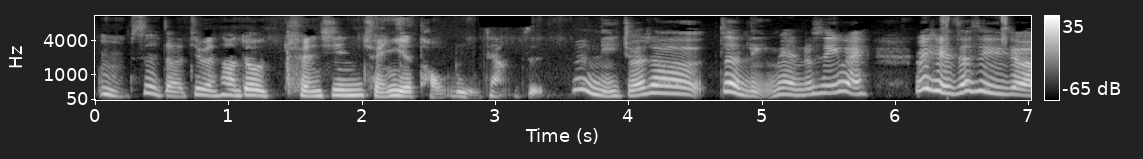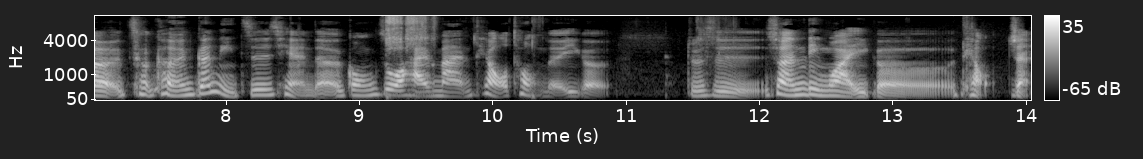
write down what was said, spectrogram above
嗯，是的，基本上就全心全意的投入这样子。那你觉得这里面就是因为，因为其实这是一个可能跟你之前的工作还蛮跳痛的一个，就是算另外一个挑战。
